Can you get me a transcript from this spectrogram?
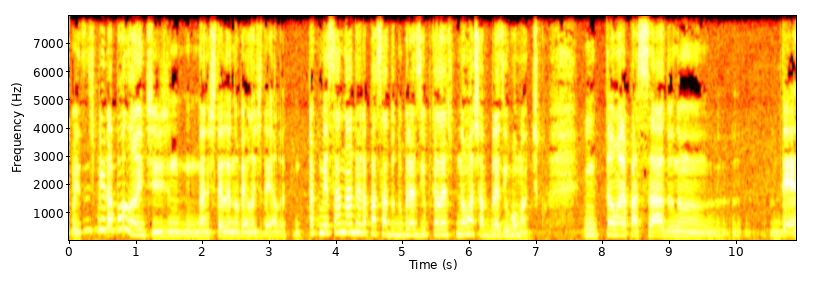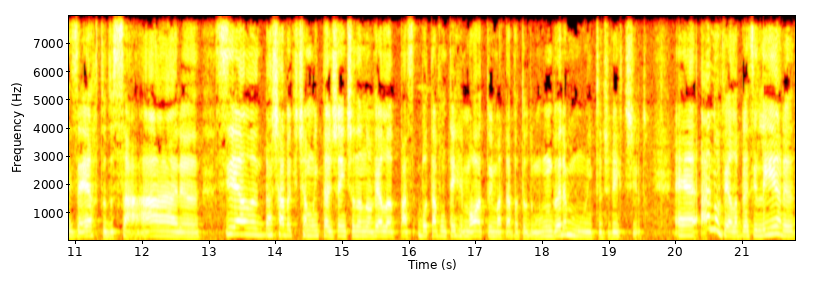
coisas mirabolantes nas telenovelas dela. Para começar, nada era passado no Brasil porque ela não achava o Brasil romântico. Então era passado no deserto do Saara. Se ela achava que tinha muita gente na novela, botava um terremoto e matava todo mundo. Era muito divertido. É, a novela brasileira,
